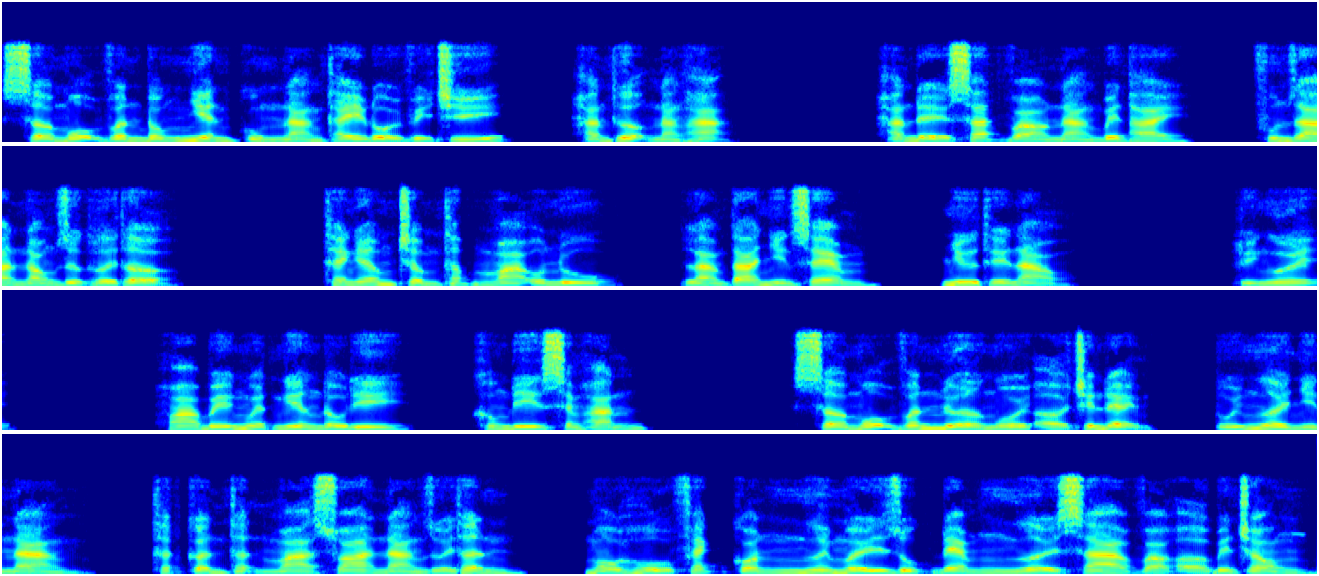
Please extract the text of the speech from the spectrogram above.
Sở mộ vân bỗng nhiên cùng nàng thay đổi vị trí, hắn thượng nàng hạ. Hắn để sát vào nàng bên hai, phun ra nóng rực hơi thở. Thanh âm trầm thấp mà ôn nhu, làm ta nhìn xem, như thế nào. Tùy ngươi. Hoa bế nguyệt nghiêng đầu đi, không đi xem hắn. Sở mộ vân nửa ngồi ở trên đệm, túi người nhìn nàng, thật cẩn thận mà xoa nàng dưới thân, màu hổ phách con ngươi mấy dục đem người xa vào ở bên trong,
